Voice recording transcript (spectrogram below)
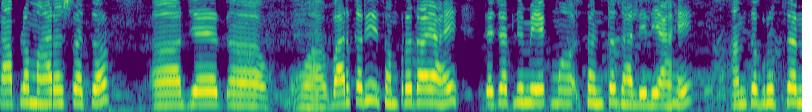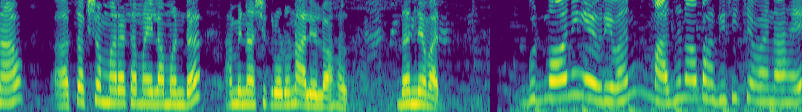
का आपलं महाराष्ट्राचं जे वारकरी संप्रदाय आहे त्याच्यातली मी एक म संत झालेली आहे. आमचं ग्रुपचं नाव सक्षम मराठा महिला मंडळ. आम्ही नाशिक रोडून आलेलो आहोत. धन्यवाद. गुड मॉर्निंग एव्हरीवन माझं नाव भाग्यश्री चव्हाण आहे.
